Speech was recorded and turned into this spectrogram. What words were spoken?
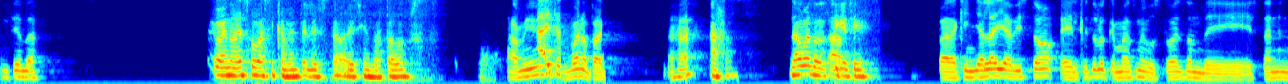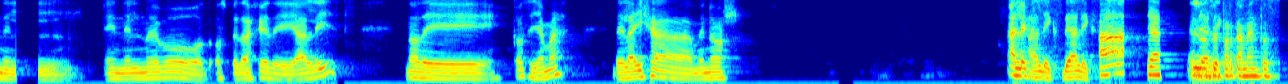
Entiendo. Bueno, eso básicamente les estaba diciendo a todos. A mí, bueno, para... Ajá. Ajá. No, bueno, sigue, ah. sigue. Para quien ya la haya visto, el capítulo que más me gustó es donde están en el en el nuevo hospedaje de Alice. No, de. ¿Cómo se llama? De la hija menor. Alex. Alex, de Alex. Ah, ya, en los departamentos.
